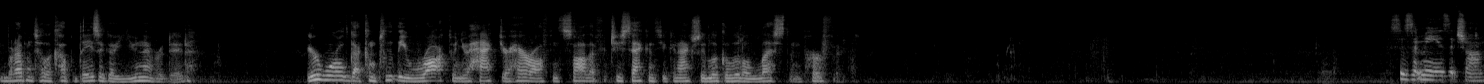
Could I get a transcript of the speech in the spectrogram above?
But up until a couple days ago, you never did. Your world got completely rocked when you hacked your hair off and saw that for two seconds you can actually look a little less than perfect. This isn't me, is it, Shawn?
